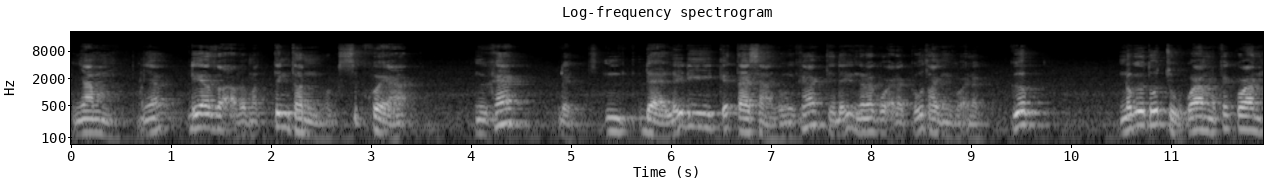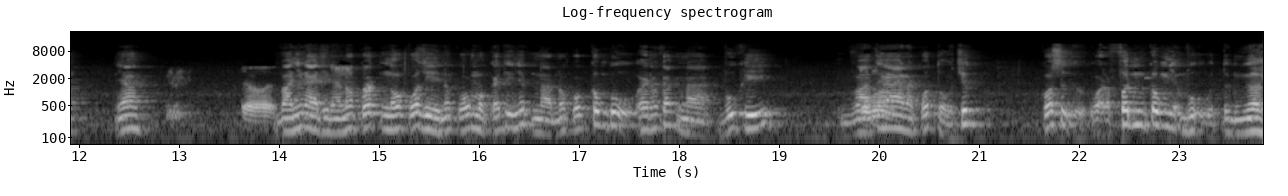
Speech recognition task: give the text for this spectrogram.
nhằm nhé đe dọa về mặt tinh thần hoặc sức khỏe người khác để để lấy đi cái tài sản của người khác thì đấy người ta gọi là cấu thành gọi là cướp. Nó có yếu tố chủ quan và khách quan nhá rồi. Và như này thì là nó có nó có gì? Nó có một cái thứ nhất là nó có công cụ hay nó khác là vũ khí. Và Đúng thứ rồi. hai là có tổ chức có sự gọi là phân công nhiệm vụ của từng người.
